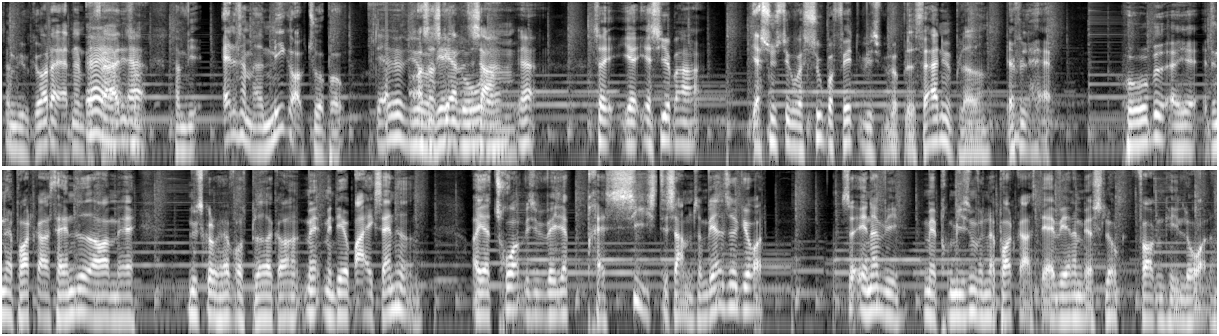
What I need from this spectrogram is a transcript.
som vi jo gjorde, da Adnan blev Ja, ja, færdig, ja. Som, som vi alle sammen havde mega optur på. Det er vi jo Og så sker det samme. Ja. Så jeg, jeg siger bare, jeg synes, det kunne være super fedt, hvis vi var blevet færdige med pladen. Jeg ville have håbet, at, jeg, at den her podcast handlede om, at nu skal du høre vores plader gøre. Men, men det er jo bare ikke sandheden. Og jeg tror, hvis vi vælger præcis det samme, som vi altid har gjort, så ender vi med præmissen for den her podcast, det er, at vi ender med at slukke fucking hele lortet.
